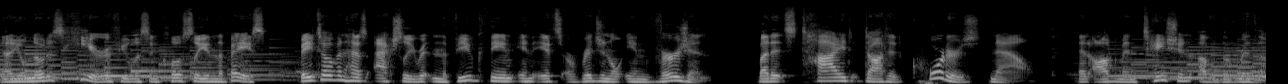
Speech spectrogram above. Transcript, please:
Now you'll notice here, if you listen closely in the bass, Beethoven has actually written the fugue theme in its original inversion, but it's tied dotted quarters now, an augmentation of the rhythm.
